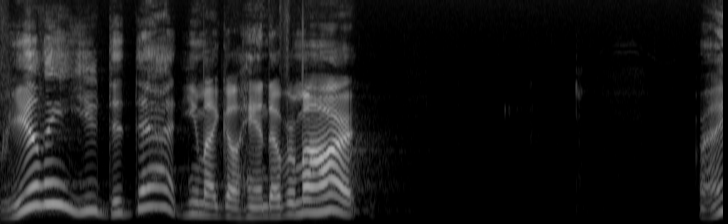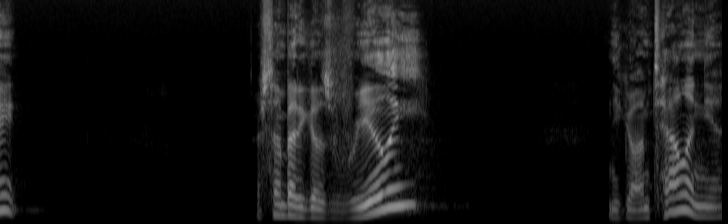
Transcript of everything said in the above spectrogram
really? You did that? You might go, Hand over my heart. Right? Or somebody goes, Really? And you go, I'm telling you.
